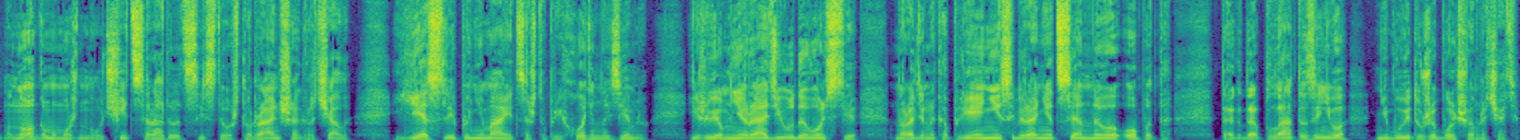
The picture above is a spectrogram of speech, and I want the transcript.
Многому можно научиться радоваться из того, что раньше огорчало, если понимается, что приходим на землю и живем не ради удовольствия, но ради накопления и собирания ценного опыта, тогда плата за него не будет уже больше омрачать.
